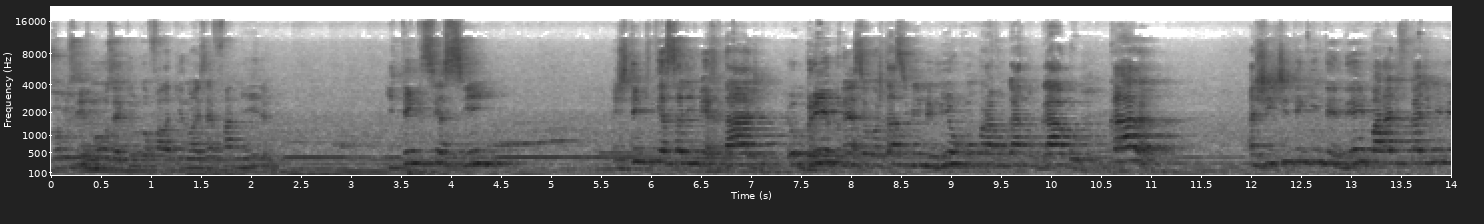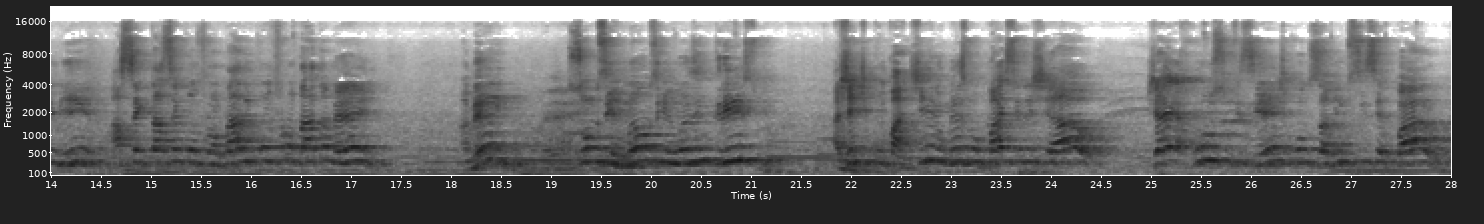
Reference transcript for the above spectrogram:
Somos irmãos, é aquilo que eu falo aqui, nós é família. E tem que ser assim. A gente tem que ter essa liberdade. Eu brinco, né? Se eu gostasse de mimimi, eu comprava um gato gabo. Cara, a gente tem que entender e parar de ficar de mimimi, aceitar ser confrontado e confrontar também. Amém? Amém? Somos irmãos e irmãs em Cristo. A gente compartilha o mesmo Pai Celestial. Já é ruim o suficiente quando os amigos se separam.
